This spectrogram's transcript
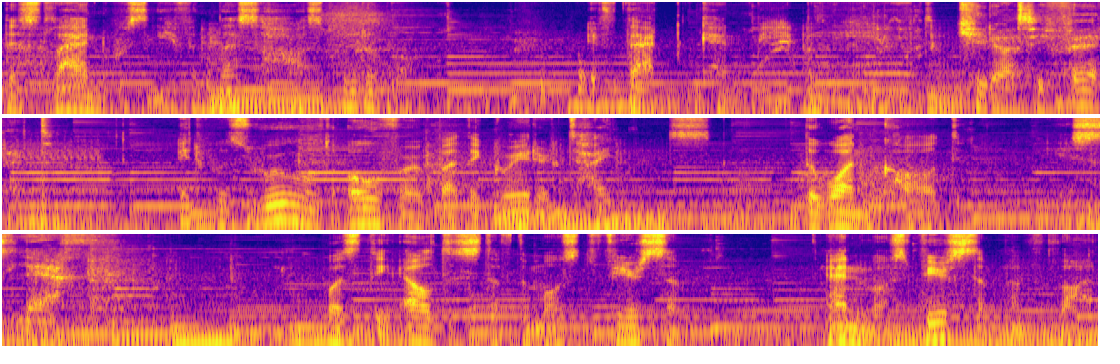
this land was even less hospitable, if that can be believed. Kirasi. It was ruled over by the greater titans. The one called Islech was the eldest of the most fearsome, and most fearsome of the lot.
